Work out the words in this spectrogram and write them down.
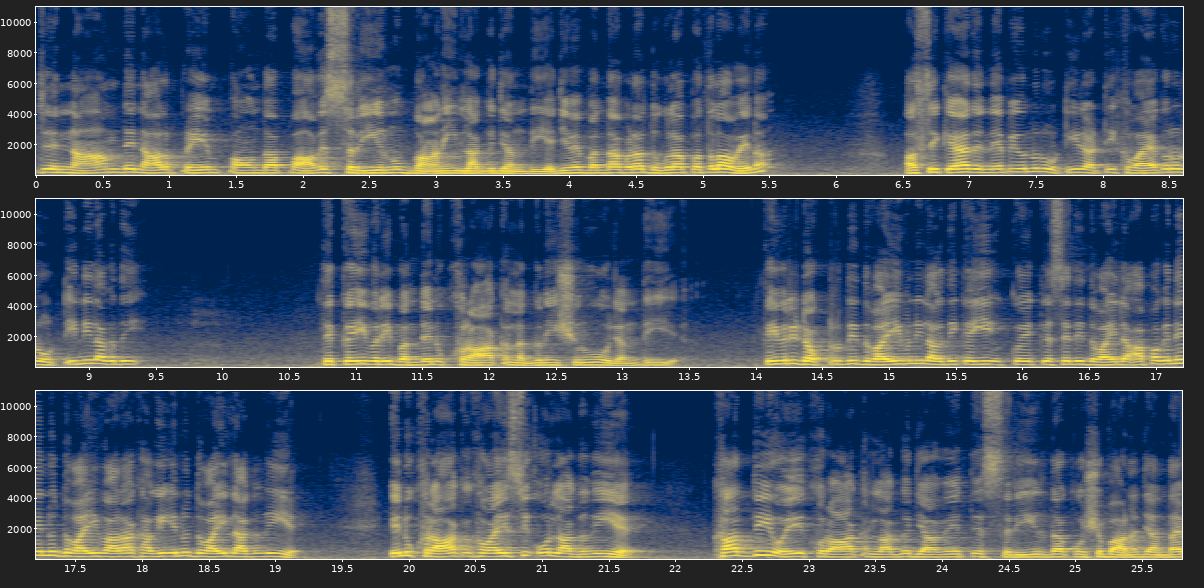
ਜੇ ਨਾਮ ਦੇ ਨਾਲ ਪ੍ਰੇਮ ਪਾਉਣ ਦਾ ਭਾਵ ਹੈ ਸਰੀਰ ਨੂੰ ਬਾਣੀ ਲੱਗ ਜਾਂਦੀ ਹੈ। ਜਿਵੇਂ ਬੰਦਾ ਬੜਾ ਦੁਗਲਾ ਪਤਲਾ ਹੋਵੇ ਨਾ, ਅਸੀਂ ਕਹਿ ਦਿੰਨੇ ਆ ਵੀ ਉਹਨੂੰ ਰੋਟੀ ਰਾਟੀ ਖਵਾਇਆ ਕਰੋ, ਰੋਟੀ ਨਹੀਂ ਲੱਗਦੀ। ਤੇ ਕਈ ਵਾਰੀ ਬੰਦੇ ਨੂੰ ਖੁਰਾਕ ਲੱਗਣੀ ਸ਼ੁਰੂ ਹੋ ਜਾਂਦੀ ਹੈ। ਕਈ ਵਾਰੀ ਡਾਕਟਰ ਦੀ ਦਵਾਈ ਵੀ ਨਹੀਂ ਲੱਗਦੀ, ਕਈ ਕੋਈ ਕਿਸੇ ਦੀ ਦਵਾਈ ਲਾ- ਆਪਾਂ ਕਹਿੰਦੇ ਇਹਨੂੰ ਦਵਾਈ ਵਾਰਾ ਖਾ ਗਈ, ਇਹਨੂੰ ਦਵਾਈ ਲੱਗ ਗਈ ਹੈ। ਇਹਨੂੰ ਖੁਰਾਕ ਖਵਾਈ ਸੀ, ਉਹ ਲੱਗ ਗਈ ਹੈ। ਖਾਦੀ ਹੋਈ ਖੁਰਾਕ ਲੱਗ ਜਾਵੇ ਤੇ ਸਰੀਰ ਦਾ ਕੁਝ ਬਣ ਜਾਂਦਾ ਹੈ,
